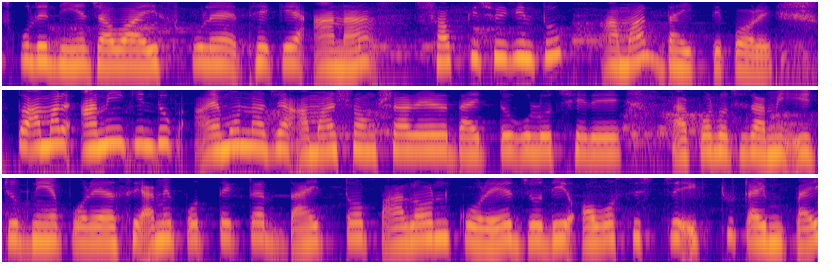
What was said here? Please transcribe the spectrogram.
স্কুলে নিয়ে যাওয়া, স্কুলে থেকে আনা, সব কিছুই কিন্তু আমার দায়িত্বে পড়ে। তো আমার, আমি কিন্তু এমন না যে আমার সংসারের দায়িত্বগুলো ছেড়ে তারপর হচ্ছে যে আমি ইউটিউব নিয়ে পড়ে আসি আমি প্রত্যেকটা দায়িত্ব পালন করে যদি অবশিষ্ট একটু টাইম পাই,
